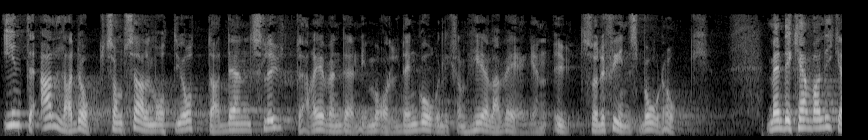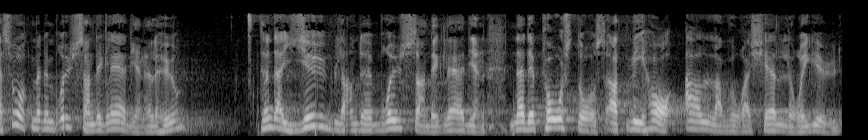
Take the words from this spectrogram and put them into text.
Inte alla dock, som psalm 88, den slutar även den i moll. Den går liksom hela vägen ut, så det finns både och. Men det kan vara lika svårt med den brusande glädjen, eller hur? Den där jublande, brusande glädjen när det påstås att vi har alla våra källor i Gud.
